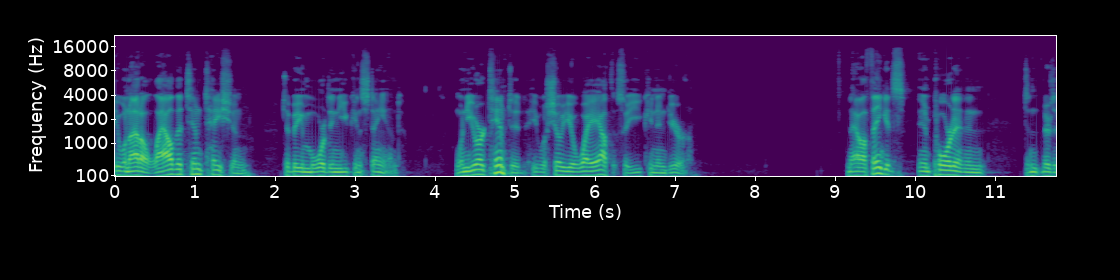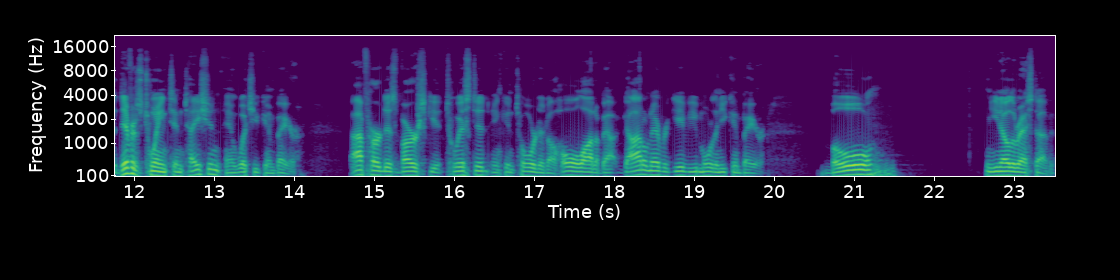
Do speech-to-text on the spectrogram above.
He will not allow the temptation to be more than you can stand. When you are tempted, he will show you a way out that so you can endure. Now, I think it's important and there's a difference between temptation and what you can bear. I've heard this verse get twisted and contorted a whole lot about God will never give you more than you can bear. Bull, you know the rest of it.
